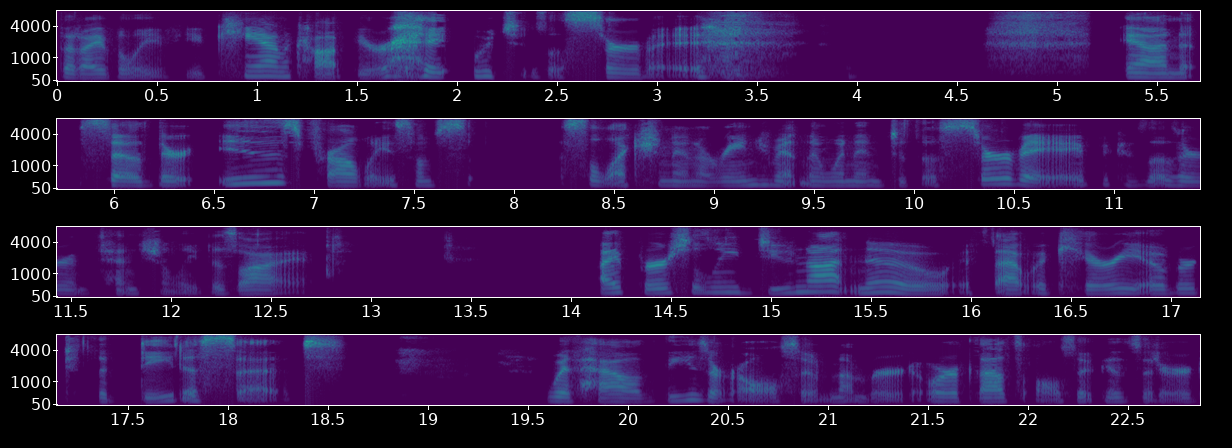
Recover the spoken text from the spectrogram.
that I believe you can copyright, which is a survey. and so there is probably some selection and arrangement that went into the survey because those are intentionally designed. I personally do not know if that would carry over to the data set with how these are also numbered or if that's also considered,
